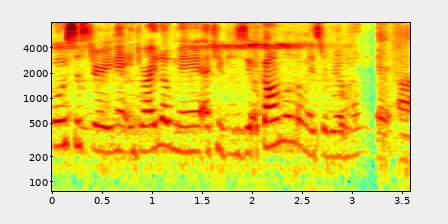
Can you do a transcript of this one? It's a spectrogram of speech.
co sister တွေနဲ့ enjoy လုပ်မယ် activities ကိုအကောင်းဆုံးလုပ်မယ်ဆိုပြီးတော့မိုးနေတဲ့အာ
